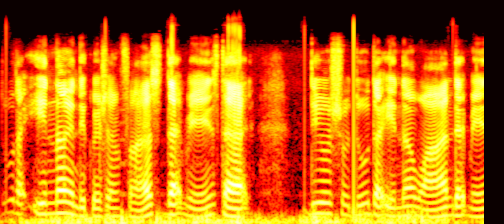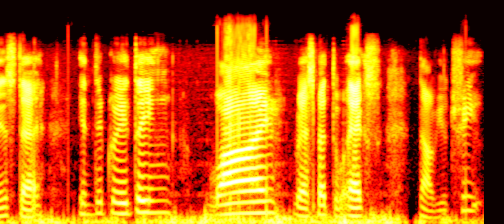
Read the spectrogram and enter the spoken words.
do the inner integration first. That means that you should do the inner one. That means that integrating y respect to x. Now you treat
